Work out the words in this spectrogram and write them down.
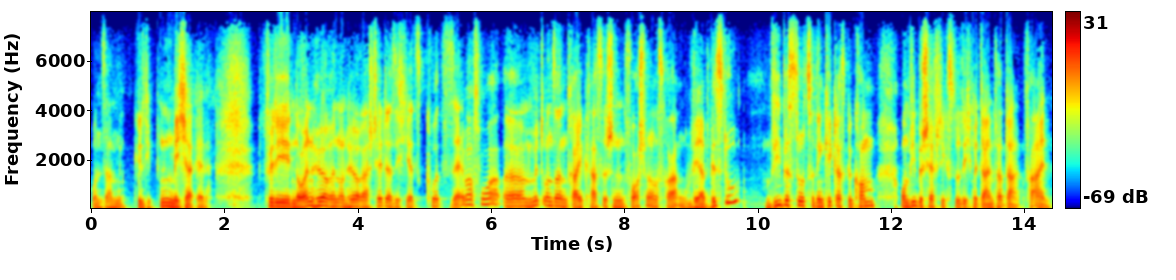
unserem geliebten Michael. Für die neuen Hörerinnen und Hörer stellt er sich jetzt kurz selber vor äh, mit unseren drei klassischen Vorstellungsfragen. Wer bist du? Wie bist du zu den Kickers gekommen und wie beschäftigst du dich mit deinem Verein?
